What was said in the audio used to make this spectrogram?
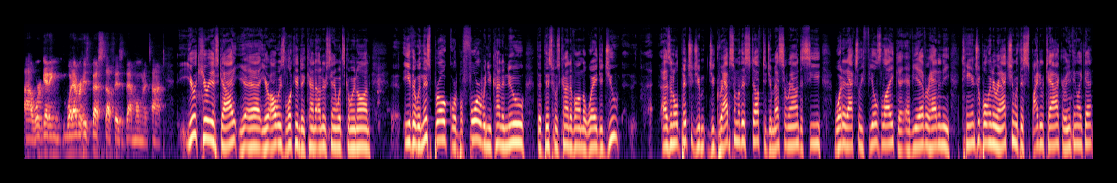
uh, we're getting whatever his best stuff is at that moment in time. You're a curious guy. Yeah, you're always looking to kind of understand what's going on. Either when this broke or before, when you kind of knew that this was kind of on the way, did you as an old pitcher, did you, did you grab some of this stuff? Did you mess around to see what it actually feels like? Uh, have you ever had any tangible interaction with this spider tack or anything like that?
